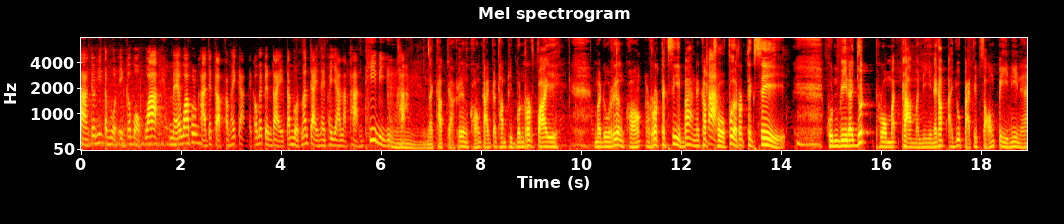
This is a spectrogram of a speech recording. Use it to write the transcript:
ทางเจ้าที่ตำรวจเองก็บอกว่า แม้ว่าผู้ต้องหาจะกลับคำให้การแต่ก็ไม่เป็นไรตำรวจมั่นใจในพยานหลักฐานที่มีอยู่ค่ะนะครับจากเรื่องของการกระทำผิดบนรถไฟ มาดูเรื่องของรถแท็กซี่บ้างนะครับ ค่ะ โชเฟอร์รถแท็กซี่ คุณวีรยุทธ์พรหมพรามณีนะครับ อายุ 82 ปีนี่นะ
